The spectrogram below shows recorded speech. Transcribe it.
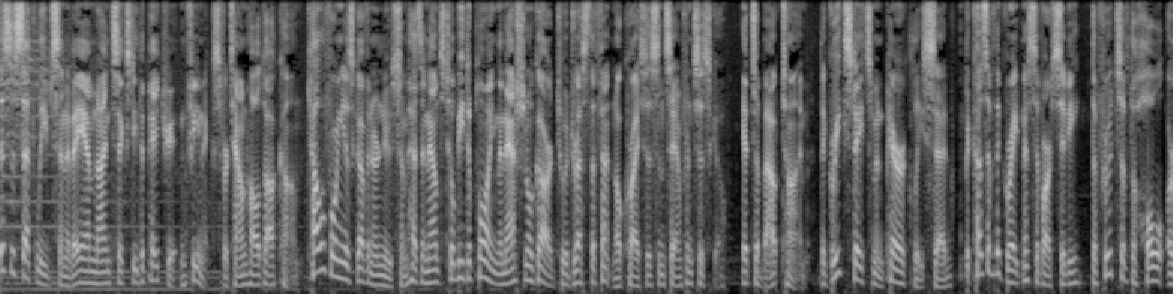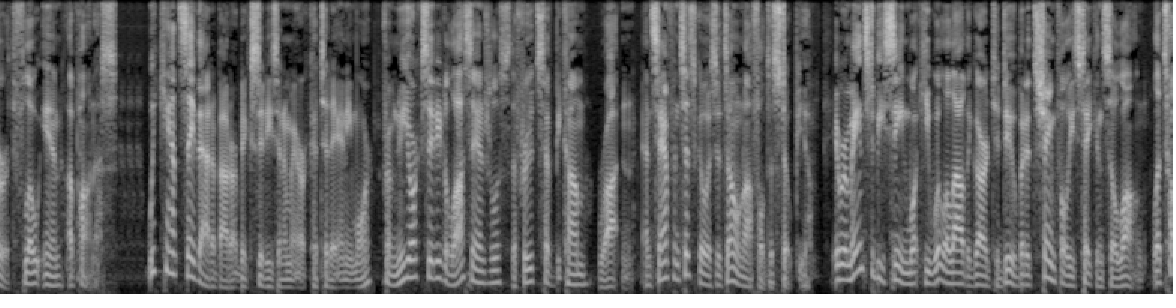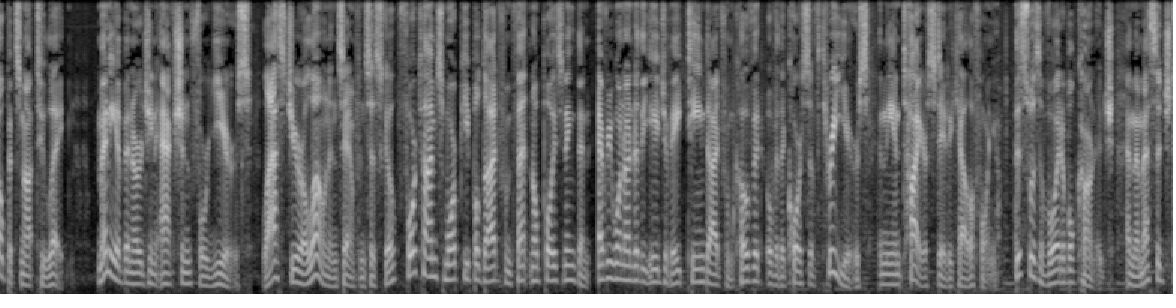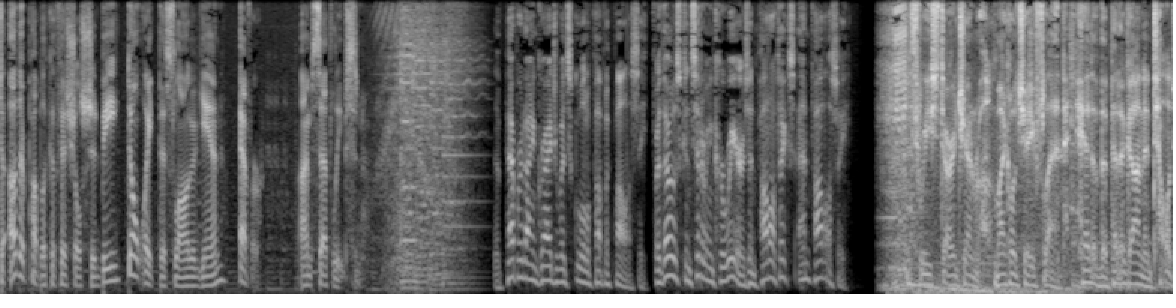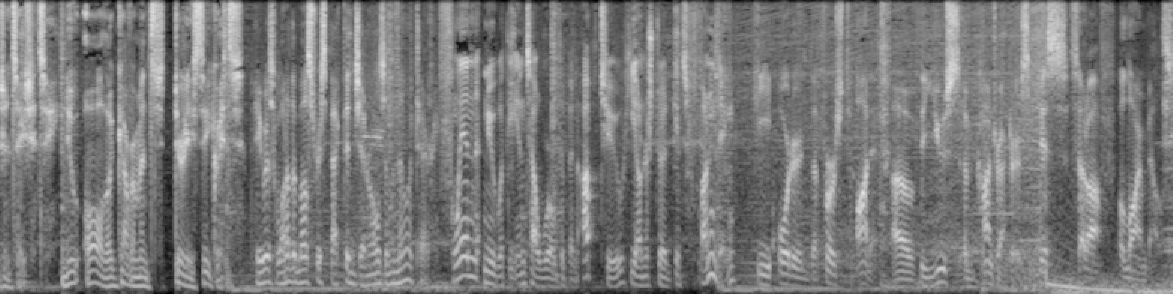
This is Seth Leibsohn of AM 960 The Patriot in Phoenix for Townhall.com. California's Governor Newsom has announced he'll be deploying the National Guard to address the fentanyl crisis in San Francisco. It's about time. The Greek statesman Pericles said, Because of the greatness of our city, the fruits of the whole earth flow in upon us. We can't say that about our big cities in America today anymore. From New York City to Los Angeles, the fruits have become rotten, and San Francisco is its own awful dystopia. It remains to be seen what he will allow the Guard to do, but it's shameful he's taken so long. Let's hope it's not too late. Many have been urging action for years. Last year alone in San Francisco, four times more people died from fentanyl poisoning than everyone under the age of 18 died from COVID over the course of three years in the entire state of California. This was avoidable carnage, and the message to other public officials should be don't wait this long again, ever. I'm Seth Leibsohn the Pepperdine Graduate School of Public Policy, for those considering careers in politics and policy. Three star general Michael J. Flynn, head of the Pentagon Intelligence Agency, knew all the government's dirty secrets. He was one of the most respected generals in the military. Flynn knew what the intel world had been up to, he understood its funding. He ordered the first audit of the use of contractors. This set off alarm bells.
